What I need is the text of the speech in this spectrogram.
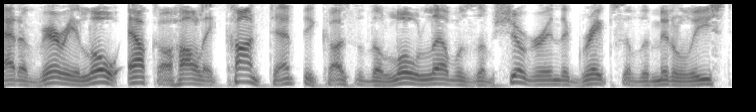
had a very low alcoholic content because of the low levels of sugar in the grapes of the Middle East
